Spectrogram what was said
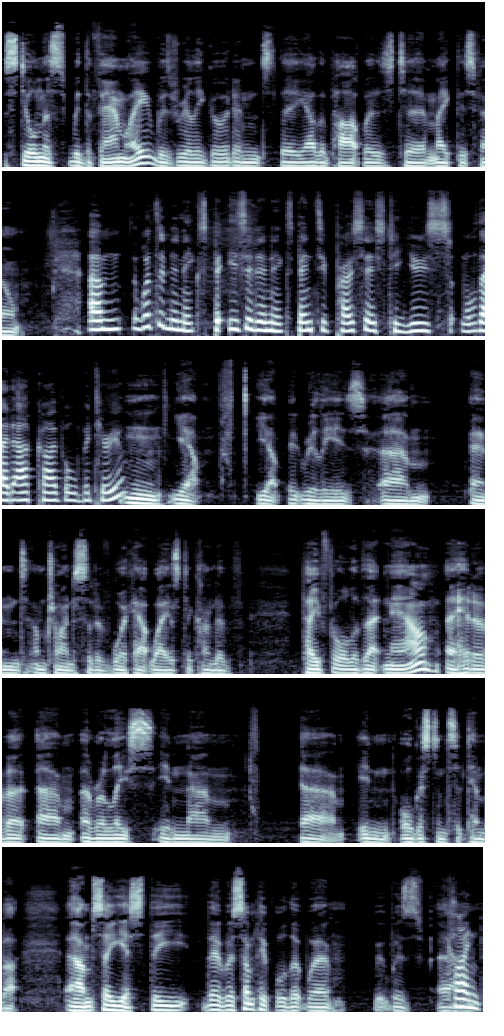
stillness with the family was really good, and the other part was to make this film. Um, what's it an exp- is it an expensive process to use all that archival material? Mm, yeah, yeah, it really is. Um, and I'm trying to sort of work out ways to kind of pay for all of that now ahead of a, um, a release in um, um, in August and September. Um, so yes, the there were some people that were it was Kind.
